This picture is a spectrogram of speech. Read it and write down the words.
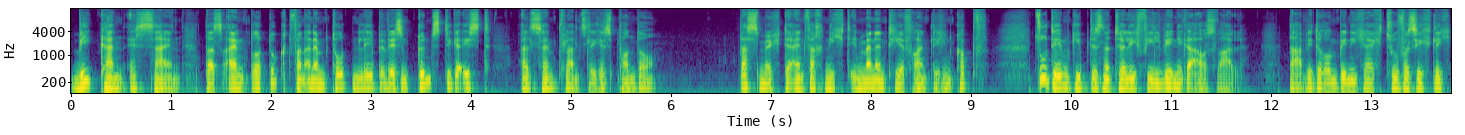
Wie kann es sein, dass ein Produkt von einem toten Lebewesen günstiger ist als sein pflanzliches Pendant? Das möchte einfach nicht in meinen tierfreundlichen Kopf. Zudem gibt es natürlich viel weniger Auswahl. Da wiederum bin ich recht zuversichtlich,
